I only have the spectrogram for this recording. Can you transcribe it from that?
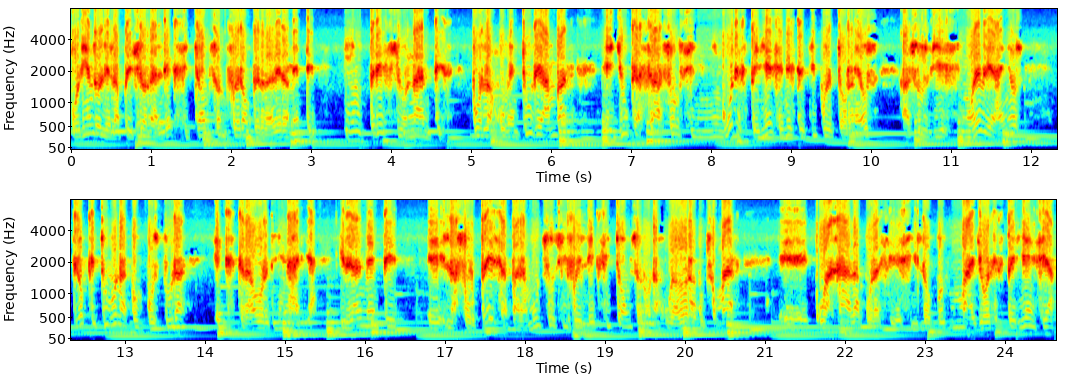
poniéndole la presión a Lexi Thompson, fueron verdaderamente muchos sí fue Lexi Thompson, una jugadora mucho más eh, cuajada, por así decirlo, con mayor experiencia,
